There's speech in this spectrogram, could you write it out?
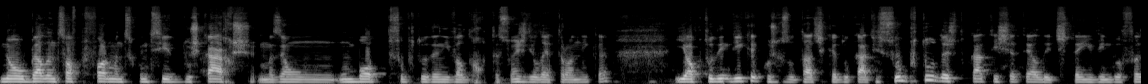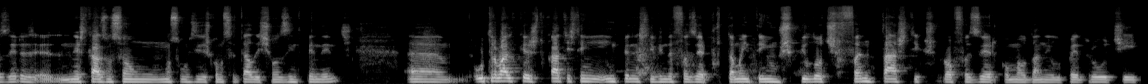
não é o Balance of Performance conhecido dos carros, mas é um, um BOP, sobretudo a nível de rotações, de eletrónica. E ao que tudo indica, que os resultados que a Ducati, sobretudo as Ducati satélites, têm vindo a fazer, eh, neste caso não são, não são conhecidas como satélites, são as independentes, Uh, o trabalho que as Ducatis têm, independentes têm vindo a fazer, porque também tem uns pilotos fantásticos para o fazer, como é o Danilo Petrucci,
